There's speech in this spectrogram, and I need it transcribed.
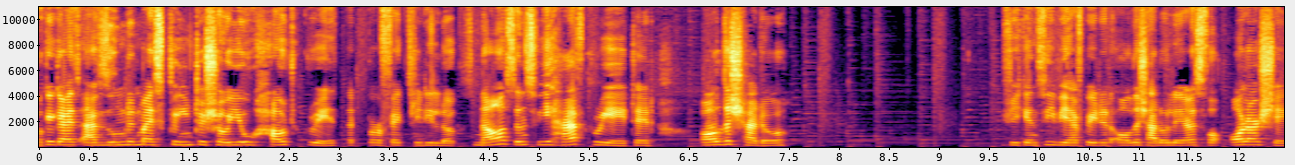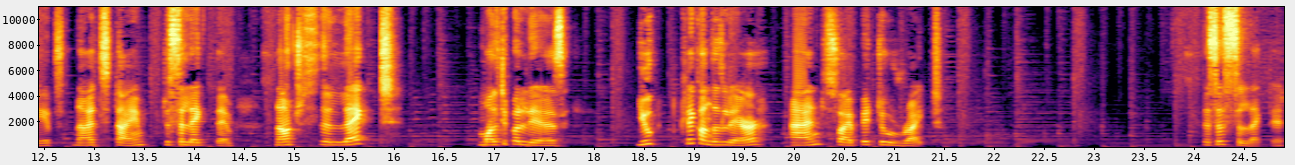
Okay guys i've zoomed in my screen to show you how to create that perfect 3d look. Now since we have created all the shadow if you can see we have created all the shadow layers for all our shapes. Now it's time to select them. Now to select multiple layers you click on this layer and swipe it to right. This is selected.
